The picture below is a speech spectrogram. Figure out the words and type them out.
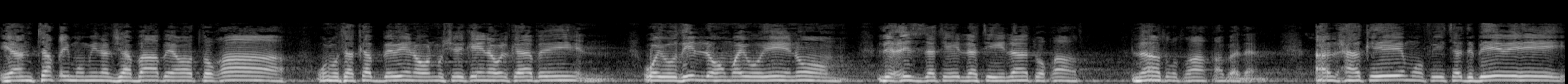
ينتقم من الجبابرة والطغاة والمتكبرين والمشركين والكافرين ويذلهم ويهينهم لعزته التي لا تقاط لا تطاق ابدا. الحكيم في تدبيره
